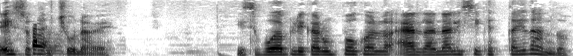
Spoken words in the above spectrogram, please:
Eso Claro. escuché una vez. Y se puede aplicar un poco al, al análisis que estáis dando.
